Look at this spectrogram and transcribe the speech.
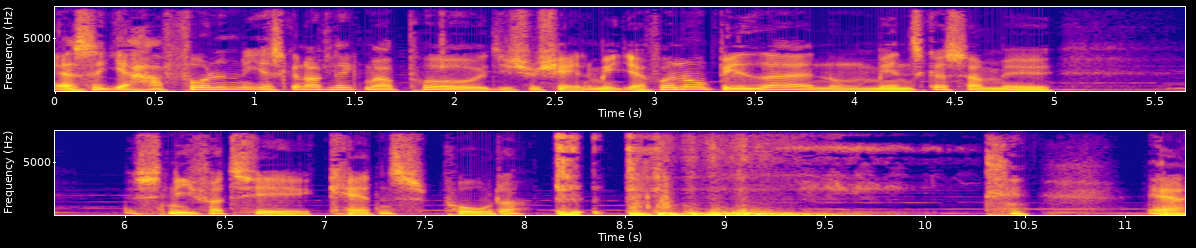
altså jeg har fundet, jeg skal nok lægge mig op på de sociale medier, jeg har fundet nogle billeder af nogle mennesker, som øh, sniffer til kattens poter. ja,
